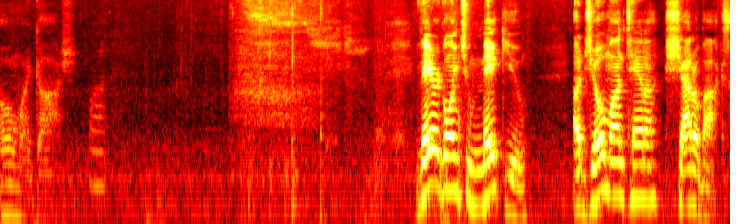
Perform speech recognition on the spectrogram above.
Oh my gosh. What? They are going to make you a Joe Montana shadow box.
